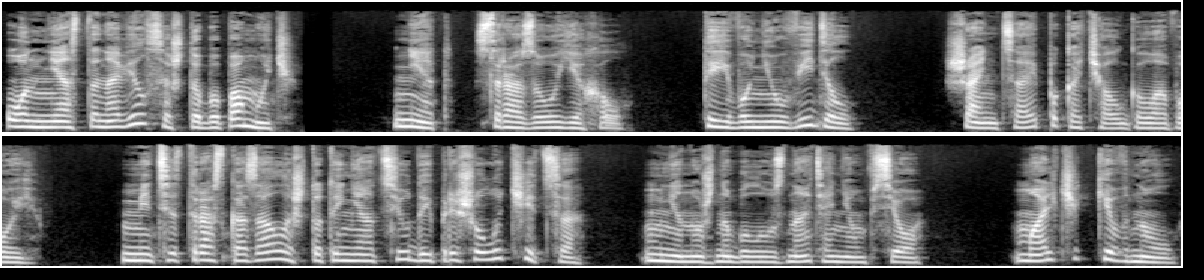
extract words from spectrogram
Он не остановился, чтобы помочь? Нет, сразу уехал. Ты его не увидел? Шаньцай покачал головой. Медсестра сказала, что ты не отсюда и пришел учиться. Мне нужно было узнать о нем все. Мальчик кивнул.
